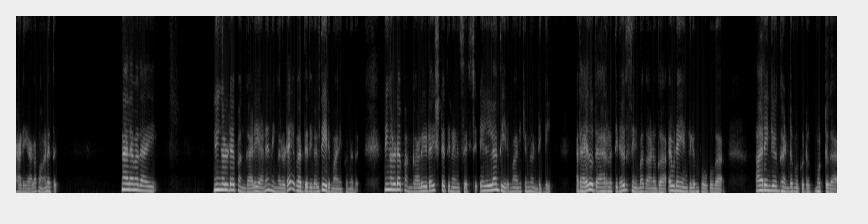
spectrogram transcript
അടയാളമാണിത്. നാലാമതായി നിങ്ങളുടെ പങ്കാളിയാണ് നിങ്ങളുടെ പദ്ധതികൾ തീരുമാനിക്കുന്നത്. നിങ്ങളുടെ പങ്കാളിയുടെ ഇഷ്ടത്തിനനുസരിച്ച് എല്ലാം തീരുമാനിക്കുന്നുണ്ടെങ്കിൽ അതായത് ഉദാഹരണത്തിന് ഒരു സിനിമ കാണുക എവിടെയെങ്കിലും പോകുക ആരെങ്കിലും കണ്ടുമുട്ടു മുട്ടുക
